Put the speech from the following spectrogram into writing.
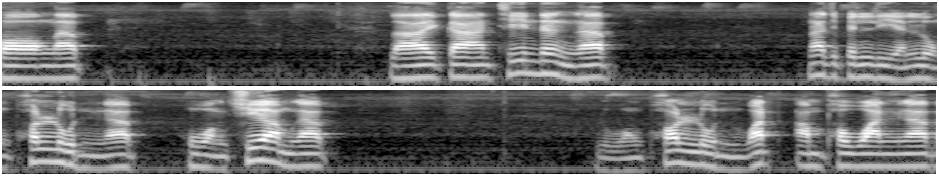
ฟองครับ รายการที่หนึ่งครับ น่าจะเป็นเหรียญหลวงพ่อหลุนครับ ห่วงเชื่อมครับ หลวงพ่อหลุนวัดอัมพวันครับ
